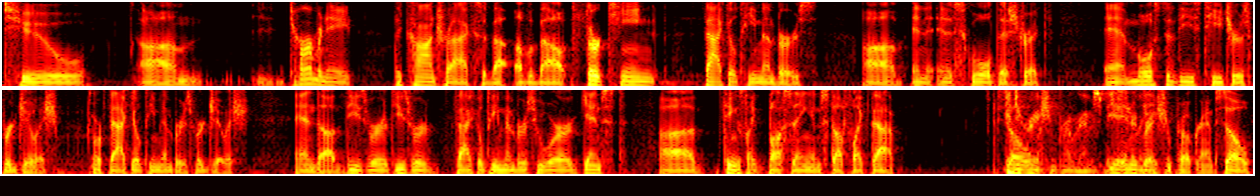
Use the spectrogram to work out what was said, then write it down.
to um, terminate the contracts about of about 13 faculty members uh, in, in a school district, and most of these teachers were Jewish or faculty members were Jewish, and uh, these were these were faculty members who were against uh, things like busing and stuff like that. So, integration programs, basically. Yeah, integration programs. So,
